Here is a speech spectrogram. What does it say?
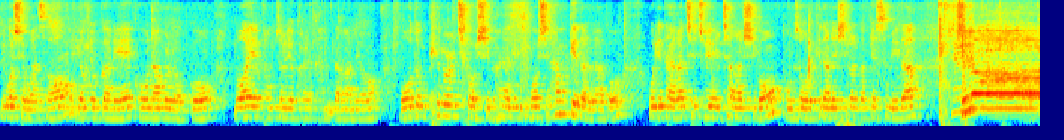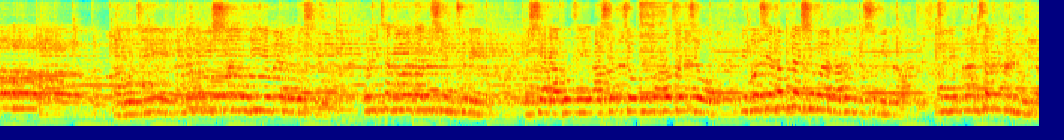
이곳에 와서 영육간에 구원함을 얻고 노아의 방절 역할을 감당하며 모든 피로를 채우시고 하나님 이곳에 함께 해달라고 우리 다 같이 주의 일창하시고 동성으로 기도하는 시간을 갖겠습니다. 주여! 아버지 하나님 이 시간에 우리 예배를 받으시고 우리 찬양을 받으시는 주님 이 시간에 아버지 아셨죠? 주님 보셨죠 이것에 함께 하심을 아버지 믿습니다. 주님 감사를 드립니다.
